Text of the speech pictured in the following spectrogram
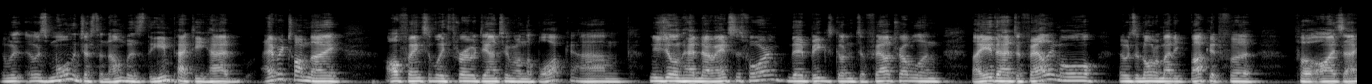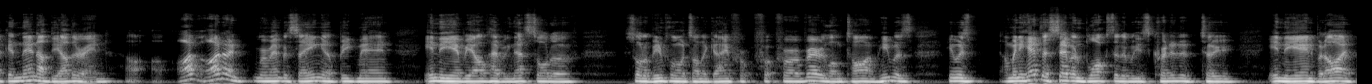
it was, it was more than just the numbers. The impact he had every time they offensively threw it down to him on the block. Um, New Zealand had no answers for him. Their bigs got into foul trouble, and they either had to foul him or it was an automatic bucket for for Isaac. And then up the other end, I, I don't remember seeing a big man in the NBL having that sort of sort of influence on a game for, for, for a very long time. He was he was. I mean, he had the seven blocks that he was credited to in the end, but I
